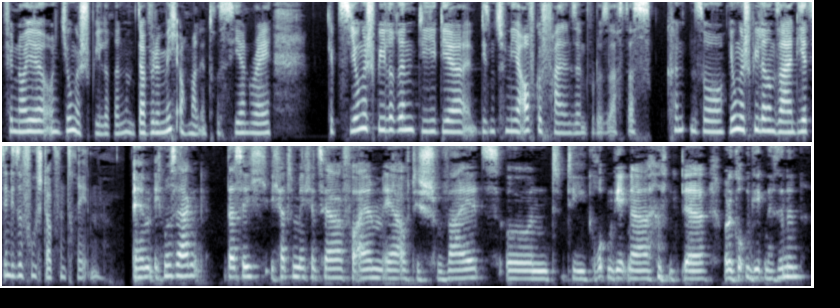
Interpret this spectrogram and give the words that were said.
für neue und junge Spielerinnen. Da würde mich auch mal interessieren, Ray, Gibt es junge Spielerinnen, die dir in diesem Turnier aufgefallen sind, wo du sagst, das könnten so junge Spielerinnen sein, die jetzt in diese Fußstapfen treten? Ähm, ich muss sagen, dass ich, ich hatte mich jetzt ja vor allem eher auf die Schweiz und die Gruppengegner der oder Gruppengegnerinnen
